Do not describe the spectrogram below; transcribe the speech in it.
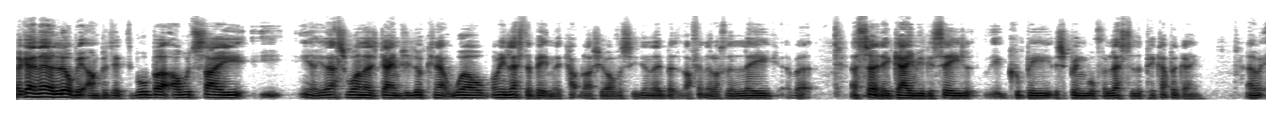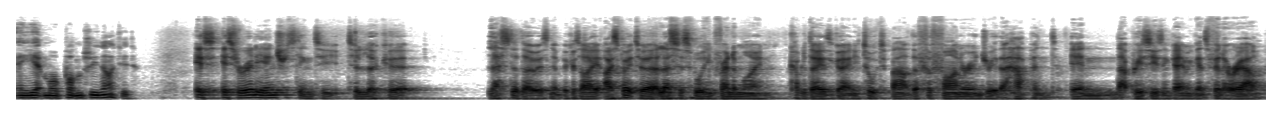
again, they're a little bit unpredictable, but I would say you know that's one of those games you're looking at. Well, I mean, Leicester beat them in the cup last year, obviously, didn't they? But I think they lost in the league. But that's certainly a game you can see it could be the springboard for Leicester to pick up a game, and, and yet more problems for United. It's it's really interesting to to look at Leicester though, isn't it? Because I, I spoke to a Leicester sporting friend of mine a couple of days ago, and he talked about the Fofana injury that happened in that preseason game against Villarreal.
